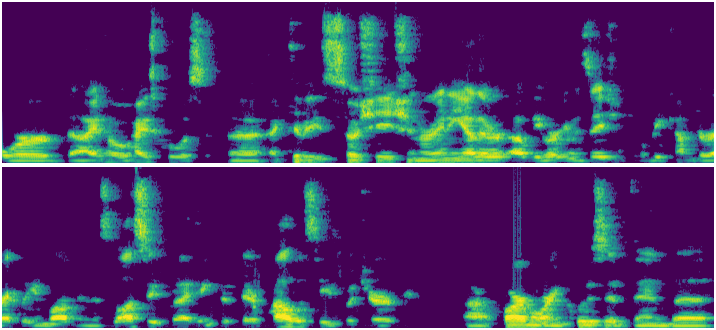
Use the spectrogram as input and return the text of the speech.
or the Idaho High School uh, Activities Association or any other of the organizations will become directly involved in this lawsuit. But I think that their policies, which are, are far more inclusive than the,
